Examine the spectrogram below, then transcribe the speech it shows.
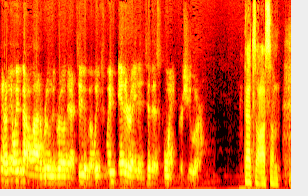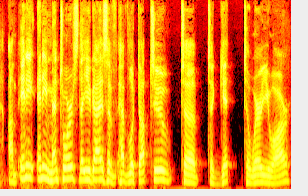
and and we've got a lot of room to grow there too. But we've we've iterated to this point for sure. That's awesome. Um, any any mentors that you guys have have looked up to to to get to where you are?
